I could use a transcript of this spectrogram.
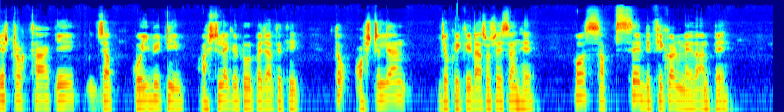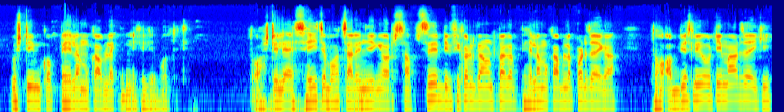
ये स्ट्रोक था कि जब कोई भी टीम ऑस्ट्रेलिया के टूर पे जाती थी तो ऑस्ट्रेलियन जो क्रिकेट एसोसिएशन है, वो सबसे डिफ़िकल्ट मैदान पे उस टीम को पहला मुकाबला करने के लिए बोलती थी। तो ऑस्ट्रेलिया ऐसे ही बहुत चैलेंजिंग है और सबसे डिफ़िकल्ट ग्राउंड पर अगर पहला मुकाबला पड़ जाएगा तो ऑब्वियसली वो टीम हार जाएगी।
